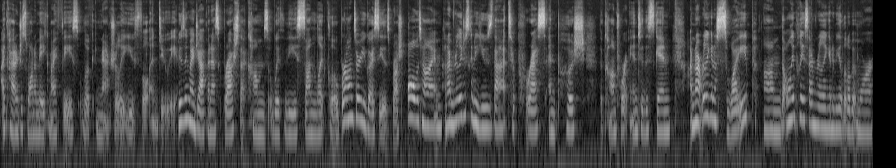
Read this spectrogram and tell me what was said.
I kind of just want to make my face look naturally youthful and dewy. Using my Japonesque brush that comes with the Sunlit Glow Bronzer. You guys see this brush all the time. And I'm really just going to use that to press and push the contour into the skin. I'm not really going to swipe. Um, the only place I'm really going to be a little bit more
